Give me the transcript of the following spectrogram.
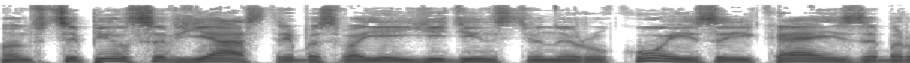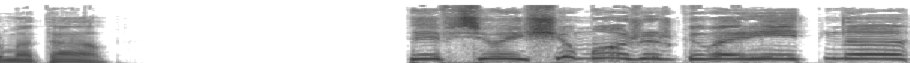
Он вцепился в ястреба своей единственной рукой и, заикаясь, забормотал. «Ты все еще можешь говорить на...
